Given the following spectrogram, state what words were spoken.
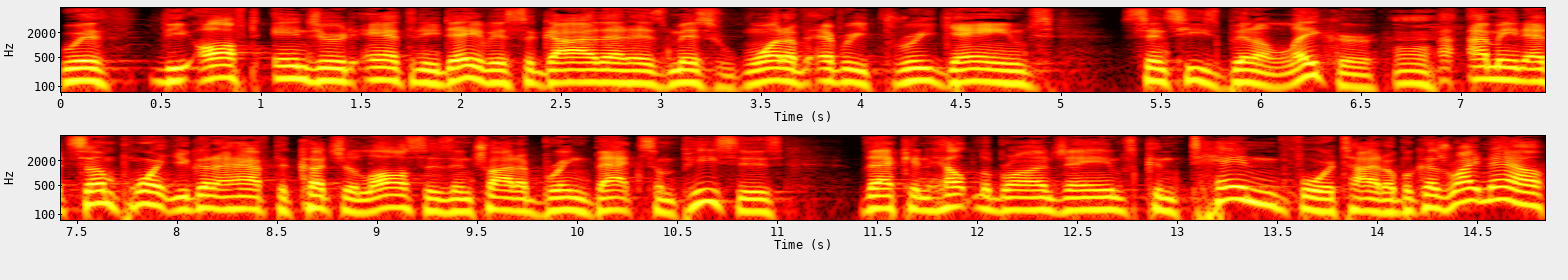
with the oft injured Anthony Davis, a guy that has missed one of every three games since he's been a Laker, mm. I- I mean, at some point, you're going to have to cut your losses and try to bring back some pieces that can help LeBron James contend for a title. Because right now,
